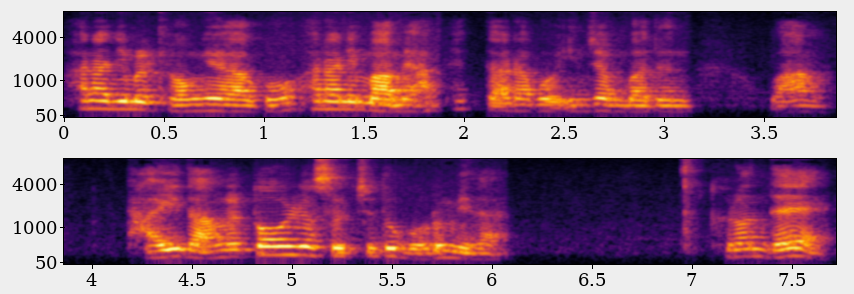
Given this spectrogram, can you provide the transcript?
하나님을 경외하고 하나님 마음에 합했다라고 인정받은 왕 다윗 왕을 떠올렸을지도 모릅니다. 그런데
